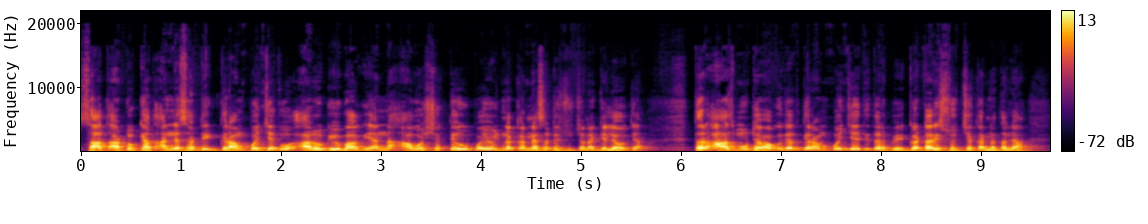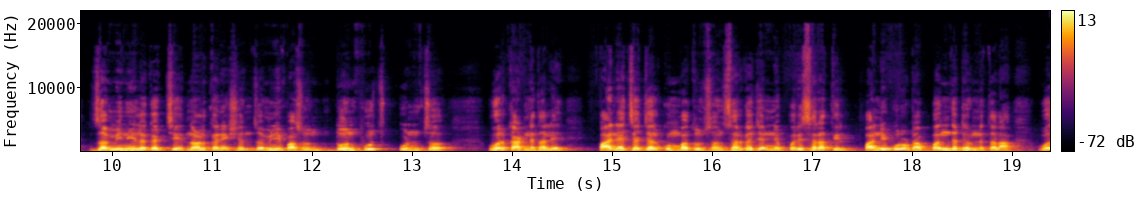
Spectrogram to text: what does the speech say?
सात आटोक्यात आणण्यासाठी ग्रामपंचायत व आरोग्य विभाग यांना आवश्यक त्या उपाययोजना करण्यासाठी सूचना केल्या होत्या. तर आज मोठ्या वागोद्यात ग्रामपंचायतीतर्फे गटारी स्वच्छ करण्यात आल्या. जमिनीलगतचे नळ कनेक्शन जमिनीपासून दोन फूट उंच वर काढण्यात आले. पाण्याच्या जलकुंभातून संसर्गजन्य परिसरातील पाणीपुरवठा बंद ठेवण्यात आला व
